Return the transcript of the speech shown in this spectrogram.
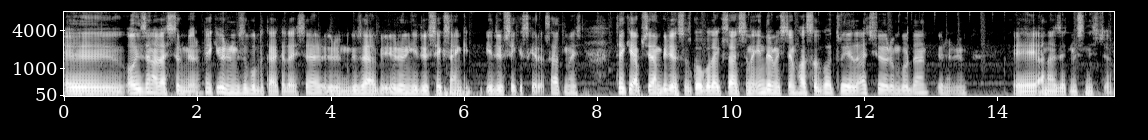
Ee, o yüzden araştırmıyorum. Peki ürünümüzü bulduk arkadaşlar. Ürün güzel bir ürün. 780 708 kere satmış. Tek yapacağım biliyorsunuz Google Extension'ı indirmiştim. Hasıl Trail'ı açıyorum buradan. Ürünün e, analiz etmesini istiyorum.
